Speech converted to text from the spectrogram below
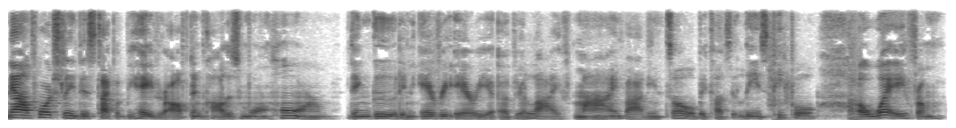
Now, unfortunately, this type of behavior often causes more harm than good in every area of your life, mind, body, and soul, because it leads people away from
